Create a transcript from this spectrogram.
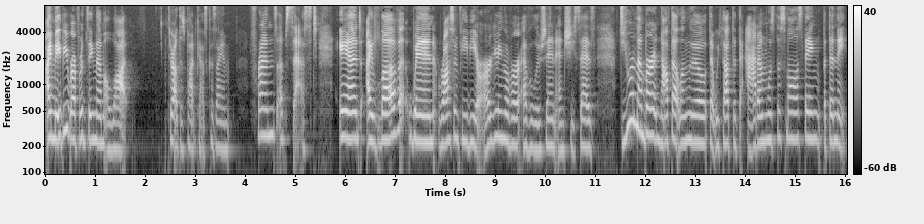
I may be referencing them a lot throughout this podcast because I am friends obsessed. And I love when Ross and Phoebe are arguing over evolution and she says, Do you remember not that long ago that we thought that the atom was the smallest thing, but then they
